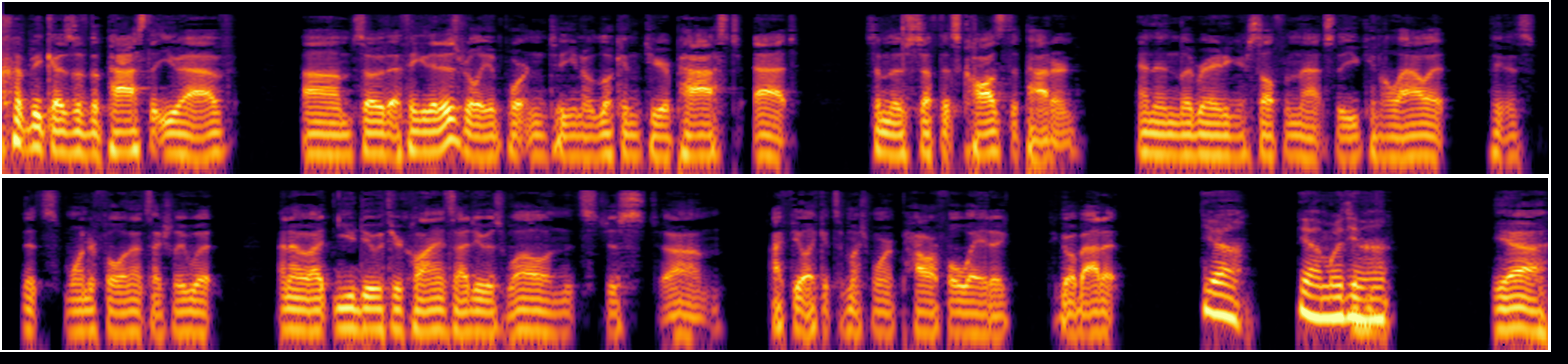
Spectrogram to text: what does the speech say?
because of the past that you have. Um, so I think that is really important to, you know, look into your past at some of the stuff that's caused the pattern and then liberating yourself from that so that you can allow it. I think that's, that's wonderful. And that's actually what I know you do with your clients. I do as well. And it's just, um, I feel like it's a much more powerful way to, to go about it. Yeah. Yeah. I'm with you, man. Yeah.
